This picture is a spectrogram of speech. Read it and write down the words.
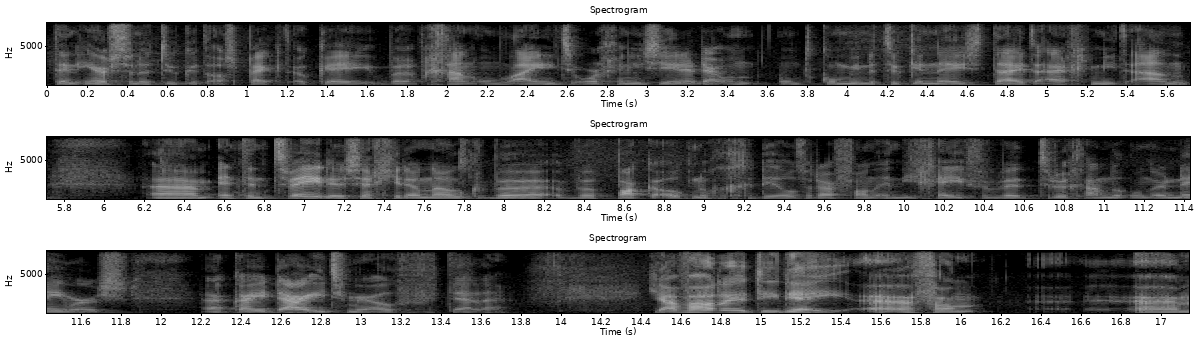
ten eerste natuurlijk het aspect... oké, we gaan online iets organiseren. Daar ontkom je natuurlijk in deze tijd eigenlijk niet aan. Ehm, en ten tweede zeg je dan ook, we, we pakken ook nog een gedeelte daarvan en die geven we terug aan de ondernemers. Uh, kan je daar iets meer over vertellen? Ja, we hadden het idee uh, van, uh,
